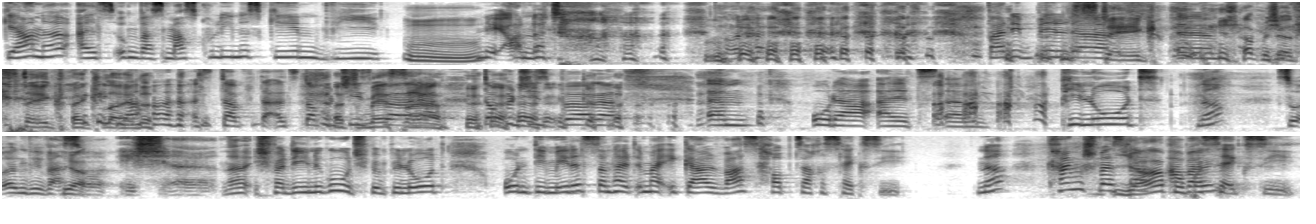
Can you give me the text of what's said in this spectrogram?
gerne als irgendwas Maskulines gehen, wie mm. Neandertaler oder Bodybuilder. Steak. Ähm, ich habe mich als Steak verkleidet. Genau, als, als Doppelcheeseburger. Doppelcheeseburger. ähm, oder als ähm, Pilot. Ne? So irgendwie was ja. so, ich, äh, ne, ich verdiene gut, ich bin Pilot. Und die Mädels dann halt immer, egal was, Hauptsache sexy. Ne? Krankenschwester, ja, wobei, aber sexy.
